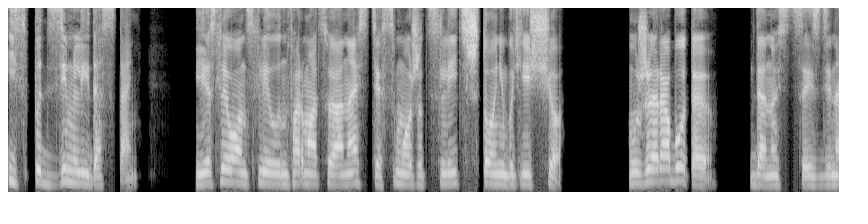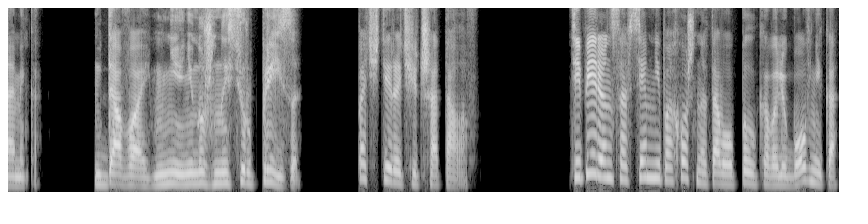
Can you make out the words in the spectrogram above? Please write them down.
из-под земли достань. Если он слил информацию о Насте, сможет слить что-нибудь еще. «Уже работаю», — доносится из динамика. «Давай, мне не нужны сюрпризы», — почти рычит Шаталов. Теперь он совсем не похож на того пылкого любовника,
